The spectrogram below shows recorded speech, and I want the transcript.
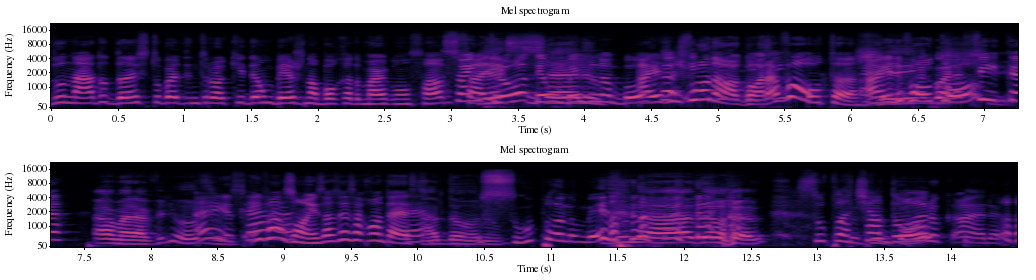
Do nada, o Dan Stubart entrou aqui, deu um beijo na boca do Marco Gonçalves. Só saiu. entrou, deu um beijo na boca. Aí a gente falou, não, agora volta. Aí ele Gente, voltou. Agora fica. Ah, maravilhoso. É isso, invasões, às vezes acontece. Adoro. Supla no meio. Do nada, mano. Supla, te Tudo adoro, cara.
